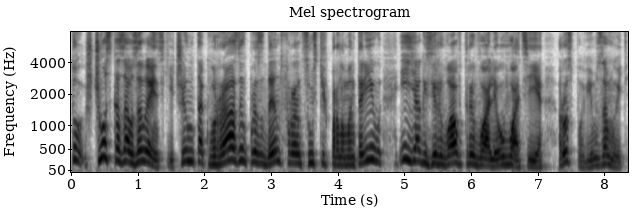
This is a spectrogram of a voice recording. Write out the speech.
То що сказав Зеленський? Чим так вразив президент французьких парламентарів і як зірвав тривалі овації? Розповім за мить.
